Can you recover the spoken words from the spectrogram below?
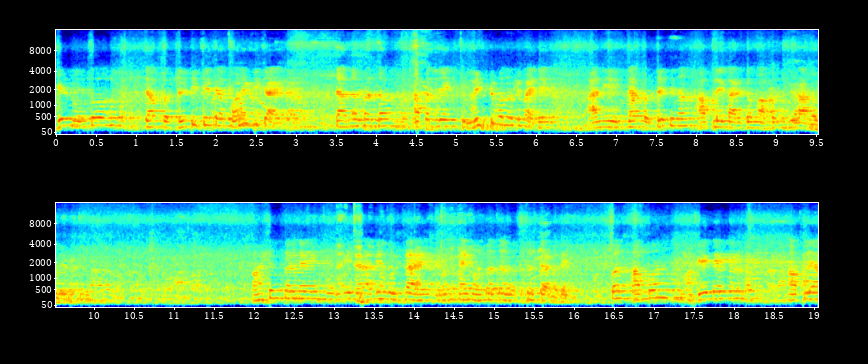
जे लोक त्या पद्धतीचे त्या क्वालिटीचे आहेत त्यांना प्रथम आपण एक लिस्ट बनवली पाहिजे आणि त्या पद्धतीनं आपले कार्यक्रम आपण राबवले भाषण करणे ही साधी गोष्ट आहे काही महत्त्वाचं नसतं त्यामध्ये. पण आपण जे काही आपल्या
